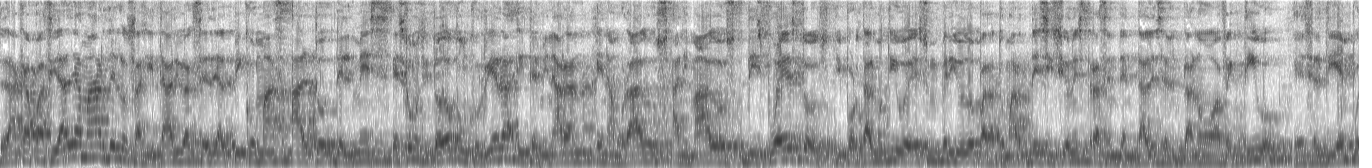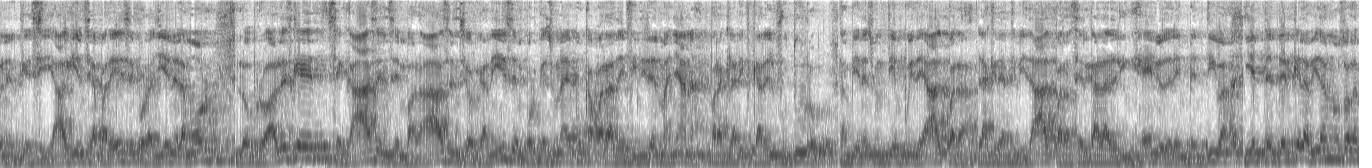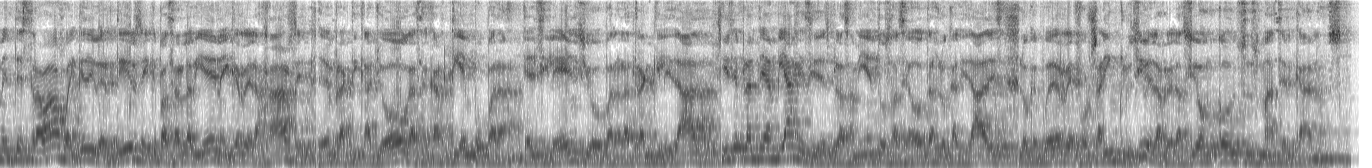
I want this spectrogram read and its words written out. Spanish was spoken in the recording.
La capacidad de amar de los Sagitario accede al pico más alto del mes. Es como si todo concurriera y terminaran enamorados, animados, dispuestos y por tal motivo es un periodo para tomar decisiones trascendentales en el plano afectivo. Es el tiempo en el que si alguien se aparece por allí en el amor, lo probable es que se casen, se embaracen, se organicen porque es una época para definir el mañana, para clarificar el futuro. También es un tiempo ideal para la creatividad para hacer gala del ingenio, de la inventiva y entender que la vida no solamente es trabajo, hay que divertirse, hay que pasarla bien, hay que relajarse, deben practicar yoga, sacar tiempo para el silencio, para la tranquilidad y se plantean viajes y desplazamientos hacia otras localidades, lo que puede reforzar inclusive la relación con sus más cercanos.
